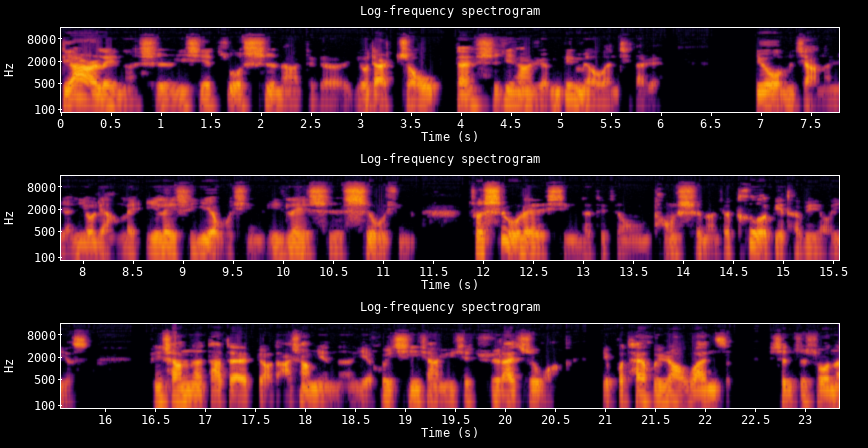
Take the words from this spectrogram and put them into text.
第二类呢，是一些做事呢这个有点轴，但实际上人并没有问题的人。因为我们讲呢，人有两类，一类是业务型，一类是事务型。做事务类型的这种同事呢，就特别特别有意思。平常呢，他在表达上面呢，也会倾向于一些直来直往，也不太会绕弯子，甚至说呢。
